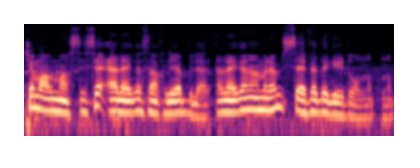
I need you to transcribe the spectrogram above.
Kim almaq istəyirsə əlaqə saxlaya bilər. Əlaqə nömrəmiz səhifədə qeyd olunub.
